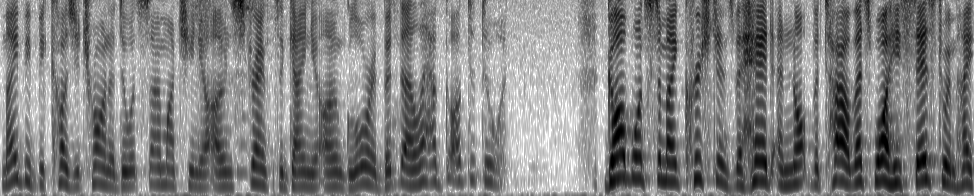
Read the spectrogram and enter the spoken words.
Maybe because you're trying to do it so much in your own strength to gain your own glory, but allow God to do it. God wants to make Christians the head and not the tail. That's why he says to him, Hey,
